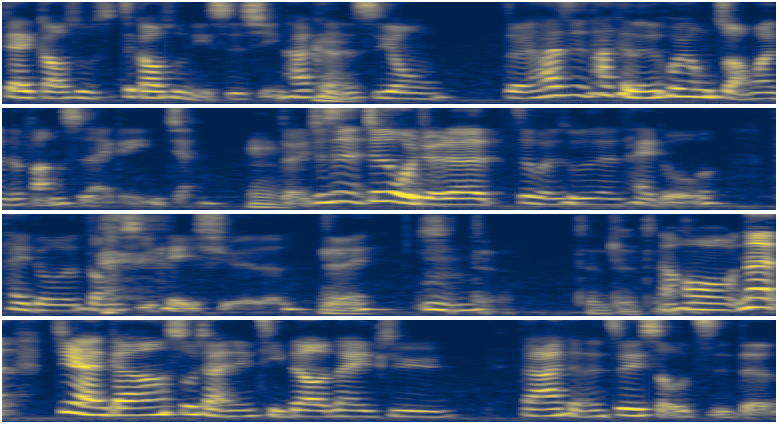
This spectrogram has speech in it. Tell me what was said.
再告诉在告诉你事情，他可能是用、嗯、对，他是他可能会用转弯的方式来跟你讲，嗯，对，就是就是我觉得这本书真的太多太多的东西可以学了，对，嗯。真的，真的。然后，那既然刚刚素霞已经提到那一句，大家可能最熟知的，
